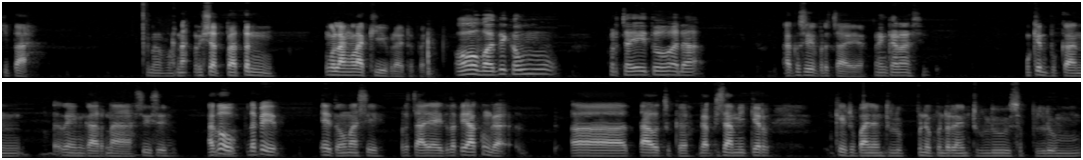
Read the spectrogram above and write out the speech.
kita. Kenapa? Kena reset button. Ngulang lagi peradaban oh berarti kamu percaya itu ada aku sih percaya. reinkarnasi. Mungkin bukan reinkarnasi sih. Aku tapi ya itu masih percaya itu. Tapi aku nggak eh, tahu juga. Nggak bisa mikir kehidupan yang dulu bener-bener yang dulu sebelum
